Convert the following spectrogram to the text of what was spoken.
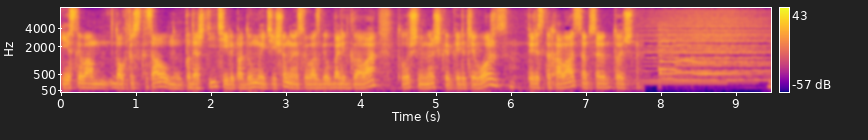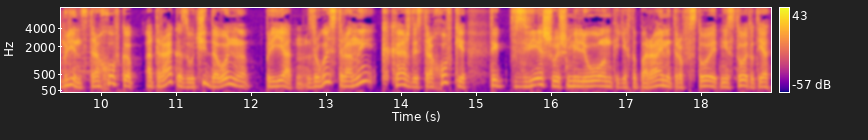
Если вам доктор сказал, ну, подождите или подумайте еще, но если у вас болит голова, то лучше немножечко перетревожиться, перестраховаться абсолютно точно. Блин, страховка от рака звучит довольно приятно. С другой стороны, к каждой страховке ты взвешиваешь миллион каких-то параметров, стоит, не стоит. Вот я,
